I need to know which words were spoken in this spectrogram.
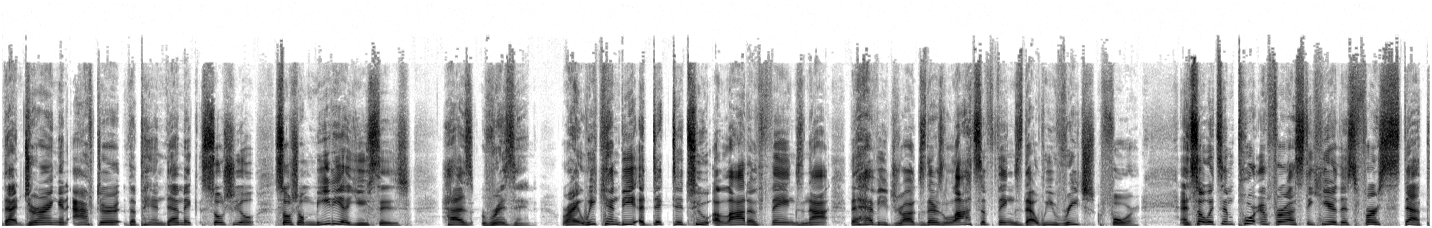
that during and after the pandemic, social, social media usage has risen, right? We can be addicted to a lot of things, not the heavy drugs. There's lots of things that we reach for. And so it's important for us to hear this first step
